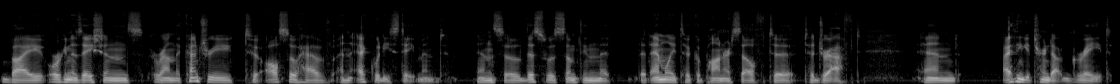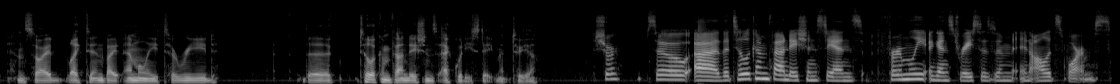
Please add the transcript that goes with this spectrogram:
by organizations around the country to also have an equity statement, and so this was something that that Emily took upon herself to to draft, and I think it turned out great. And so I'd like to invite Emily to read the Tillicum Foundation's equity statement to you. Sure. So uh, the Tillicum Foundation stands firmly against racism in all its forms.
